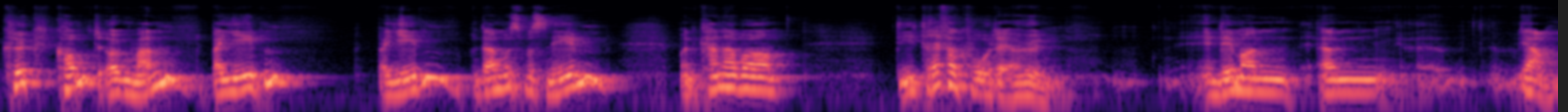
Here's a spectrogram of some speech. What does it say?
Glück kommt irgendwann bei jedem, bei jedem, und da muss man es nehmen. Man kann aber die Trefferquote erhöhen, indem man ähm, ja,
